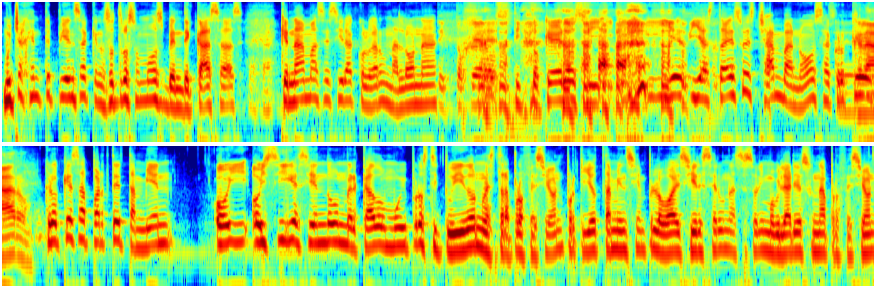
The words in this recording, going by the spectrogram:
mucha gente piensa que nosotros somos vendecasas, Ajá. que nada más es ir a colgar una lona, tiktokeros, eh, tiktokeros y y, y, hasta eso es chamba, ¿no? O sea, creo que claro. creo que esa parte también Hoy, hoy sigue siendo un mercado muy prostituido nuestra profesión, porque yo también siempre lo voy a decir, ser un asesor inmobiliario es una profesión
